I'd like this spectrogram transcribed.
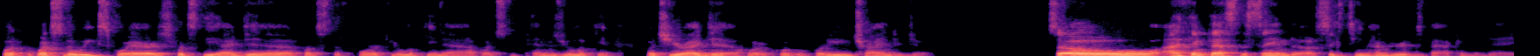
What what's the weak squares? What's the idea? What's the fork you're looking at? What's the pins you're looking at? What's your idea? What, what, what are you trying to do? So i think that's the same though 1600s back in the day.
